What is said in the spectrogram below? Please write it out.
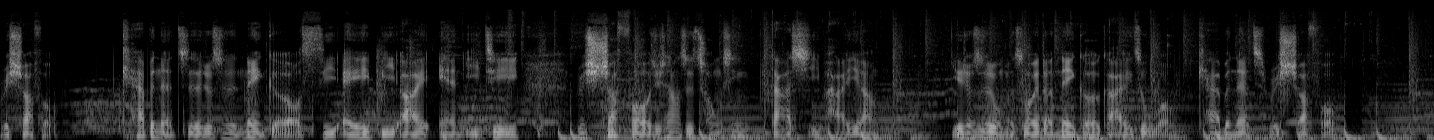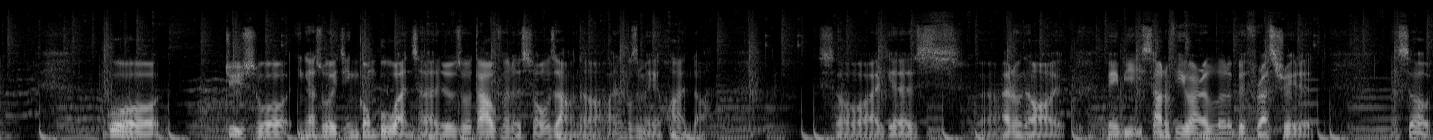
reshuffle. Cabinet 指的就是内阁哦，C A B I N E T，reshuffle 就像是重新大洗牌一样，也就是我们所谓的内阁改组哦，Cabinet reshuffle。不过据说应该说已经公布完成了，就是说大部分的首长呢好像都是没换的。So I guess, I don't know, maybe some of you are a little bit frustrated. So,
